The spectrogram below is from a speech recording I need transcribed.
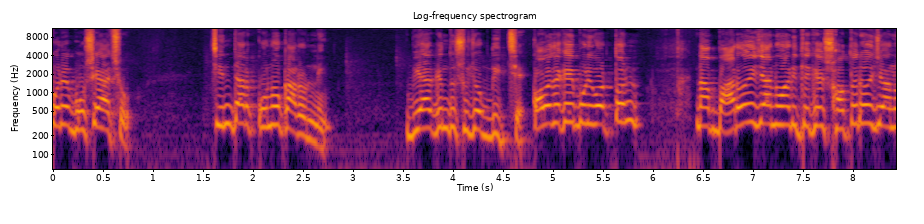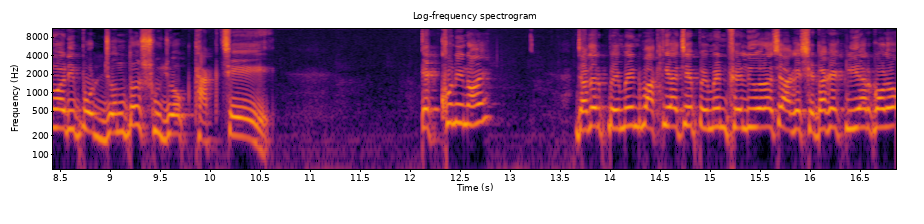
করে বসে আছো, চিন্তার কোনো কারণ নেই। বিহার কিন্তু সুযোগ দিচ্ছে। কবে থেকে এই পরিবর্তন? না বারোই জানুয়ারি থেকে সতেরোই জানুয়ারি পর্যন্ত সুযোগ থাকছে। এক্ষুনি নয়, যাদের পেমেন্ট বাকি আছে পেমেন্ট ফেলিওর আছে, আগে সেটাকে ক্লিয়ার করো।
